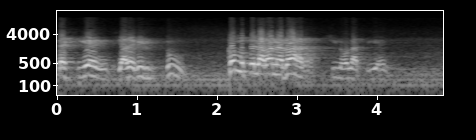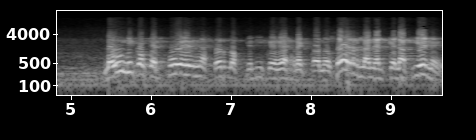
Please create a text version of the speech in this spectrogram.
de ciencia, de virtud? ¿Cómo te la van a dar si no la tienes? Lo único que pueden hacer los que eligen es reconocerla en el que la tiene.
